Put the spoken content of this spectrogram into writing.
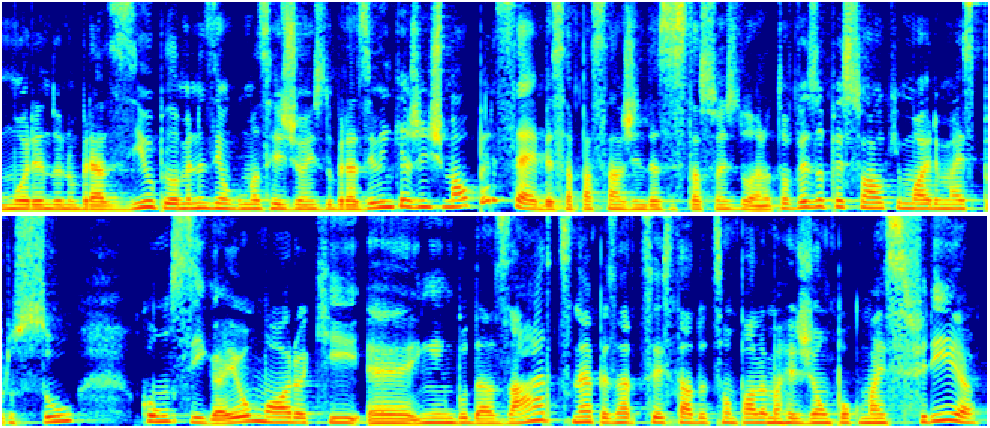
morando no Brasil, pelo menos em algumas regiões do Brasil, em que a gente mal percebe essa passagem das estações do ano. Talvez o pessoal que more mais para o sul consiga. Eu moro aqui é, em Embu das Artes, né? Apesar de ser estado de São Paulo, é uma região um pouco mais fria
